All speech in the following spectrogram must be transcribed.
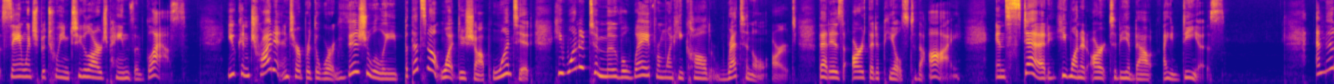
sandwiched between two large panes of glass. You can try to interpret the work visually, but that's not what Duchamp wanted. He wanted to move away from what he called retinal art, that is, art that appeals to the eye. Instead, he wanted art to be about ideas. And then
